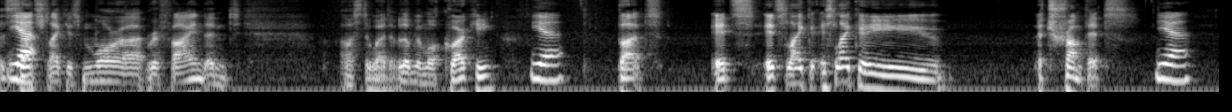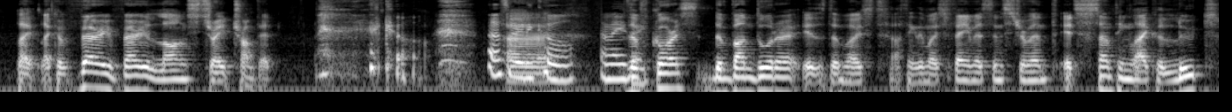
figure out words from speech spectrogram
as Yeah. such. Like it's more uh, refined and what's the word? A little bit more quirky. yeah. But it's it's like it's like a a trumpet, Yeah. Like like a very very long straight trumpet. cool. That's really Uh, cool. Amazing. Of course, the bandura is the most, I think, the most famous instrument. It's something like a lute.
